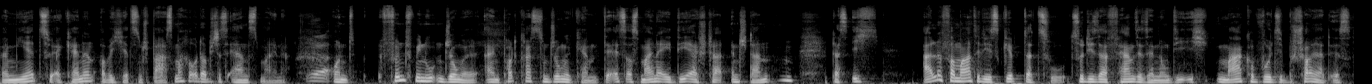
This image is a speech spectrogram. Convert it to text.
bei mir zu erkennen, ob ich jetzt einen Spaß mache oder ob ich das ernst meine. Ja. Und fünf Minuten Dschungel, ein Podcast zum Dschungelcamp, der ist aus meiner Idee entstanden, dass ich alle Formate, die es gibt dazu, zu dieser Fernsehsendung, die ich mag, obwohl sie bescheuert ist,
